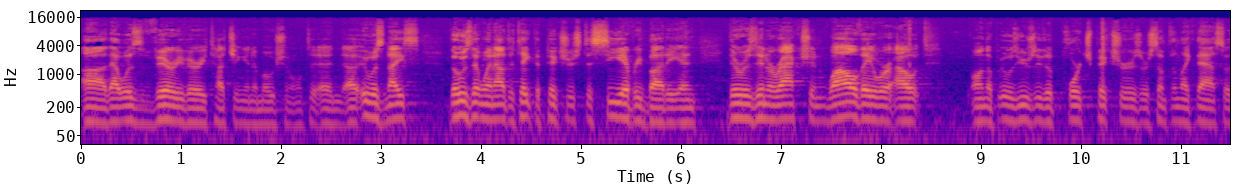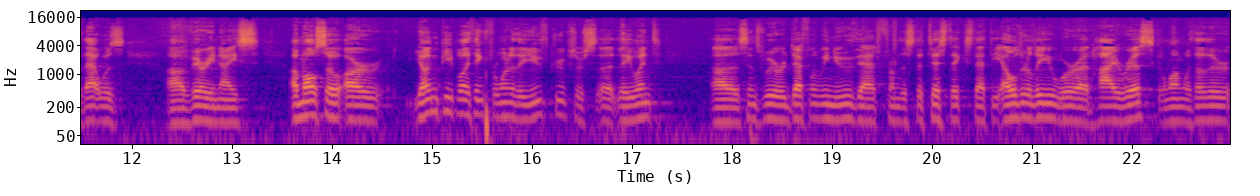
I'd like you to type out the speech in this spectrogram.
Uh, that was very, very touching and emotional. To, and uh, it was nice, those that went out to take the pictures, to see everybody. And there was interaction while they were out on the, it was usually the porch pictures or something like that. So that was uh, very nice. Um, also, our young people, I think, for one of the youth groups, or, uh, they went uh, since we were definitely we knew that from the statistics that the elderly were at high risk along with other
